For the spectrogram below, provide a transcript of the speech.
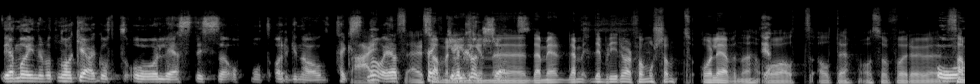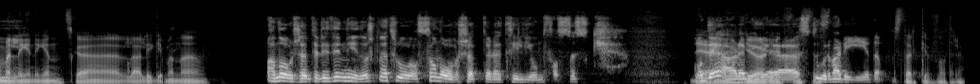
jeg må innrømme at nå har ikke jeg gått og lest disse opp mot originaltekstene. Nei, og jeg tenker vel kanskje at... det, mer, det, blir i hvert fall morsomt og levende ja. og alt, alt, det. Også for uh, og, sammenligningen skal jeg la ligge, men Han oversetter det til nynorsk, men jeg tror også han oversetter det til Jon Fossesk. og det er det mye de stor verdi i det. Sterke forfattere.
